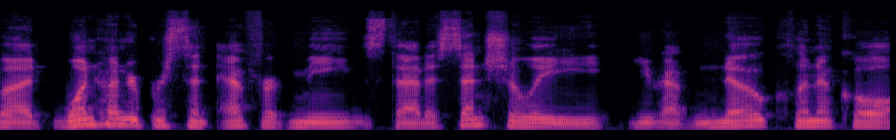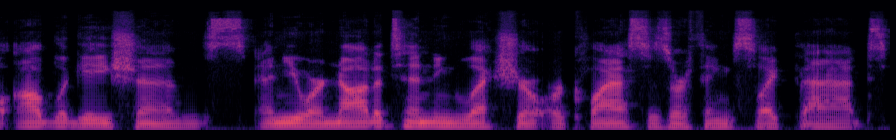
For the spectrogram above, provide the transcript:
But 100% effort means that essentially you have no clinical obligations and you are not attending lecture or classes or things like that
